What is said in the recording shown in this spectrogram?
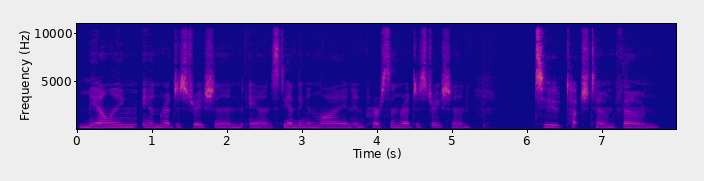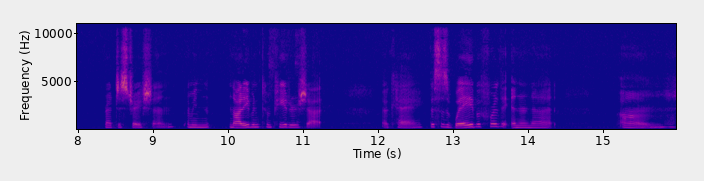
mailing in registration and standing in line in person registration to touch tone phone registration. I mean, not even computers yet. Okay, this is way before the internet. Um,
